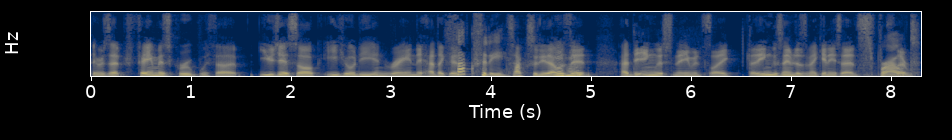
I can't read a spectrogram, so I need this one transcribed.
there was that famous group with uh, Yoo Jae-suk, Lee and Rain. They had like a Saksuri. Saksuri, that was it. had the English name. It's like the English name doesn't make any sense. Sprout.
